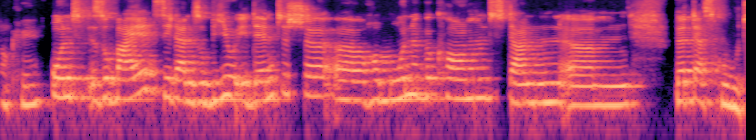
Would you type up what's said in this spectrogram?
Okay. Und sobald sie dann so bioidentische äh, Hormone bekommt, dann ähm, wird das gut.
